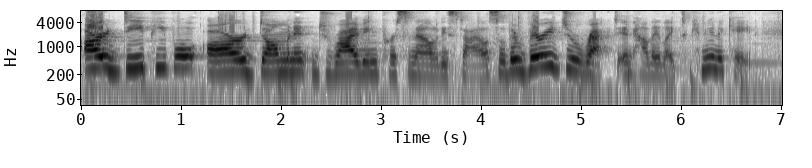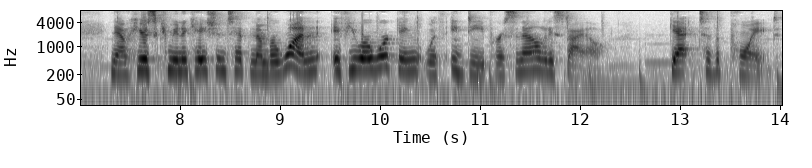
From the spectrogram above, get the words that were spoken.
Our D people are dominant driving personality styles, so they're very direct in how they like to communicate. Now, here's communication tip number one if you are working with a D personality style get to the point.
